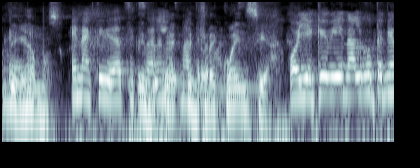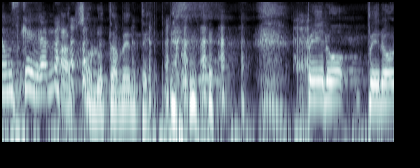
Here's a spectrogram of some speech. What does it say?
digamos. En actividad sexual en, los En frecuencia. Oye, qué bien, algo teníamos que ganar. Absolutamente. pero, pero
